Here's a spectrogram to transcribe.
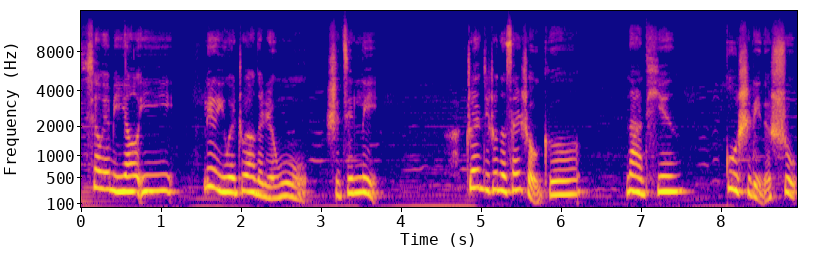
校园民谣一，另一位重要的人物是金丽。专辑中的三首歌，《那天》《故事里的树》《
